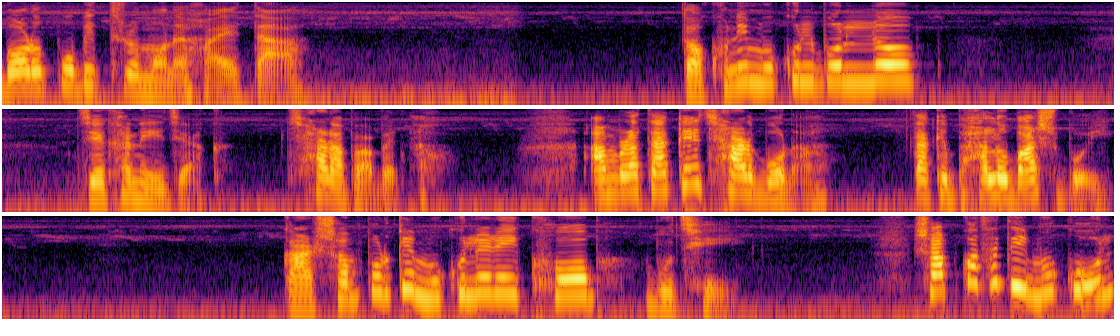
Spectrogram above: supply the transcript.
বড় পবিত্র মনে হয় তা। তখনই মুকুল বলল, যেখানেই যাক, ছাড়া পাবে না। আমরা তাকে ছাড়ব না, তাকে ভালোবাসবই। কার সম্পর্কে মুকুলের এই ক্ষোভ, বুঝি। সব কথাতেই মুকুল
